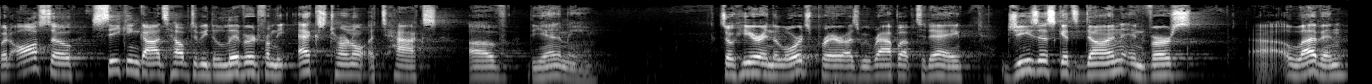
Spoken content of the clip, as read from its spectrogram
but also seeking God's help to be delivered from the external attacks of the enemy. So, here in the Lord's Prayer, as we wrap up today, Jesus gets done in verse uh, 11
